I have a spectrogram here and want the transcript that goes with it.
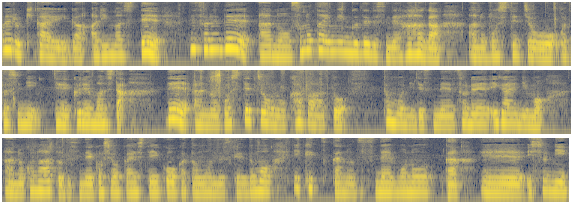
べる機会がありましてでそれであのそのタイミングでですね母があの母子手帳を私に、えー、くれました。であの母子手帳のカバーとともにですねそれ以外にもあのこの後ですねご紹介していこうかと思うんですけれどもいくつかのですねものが、えー、一緒に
